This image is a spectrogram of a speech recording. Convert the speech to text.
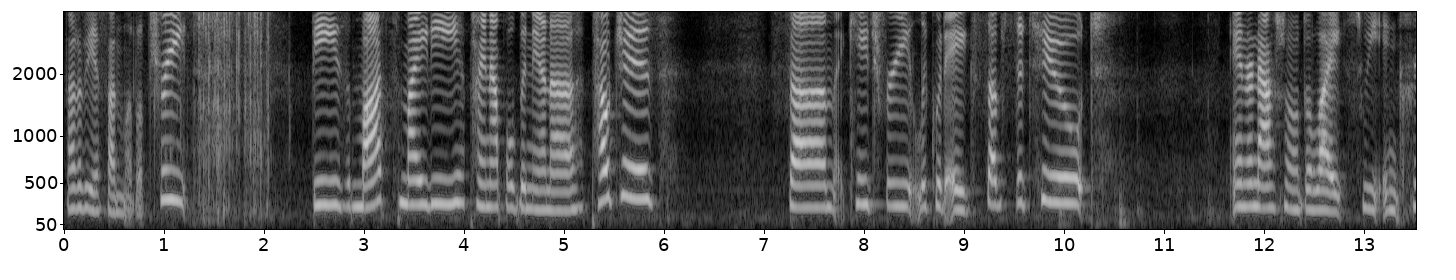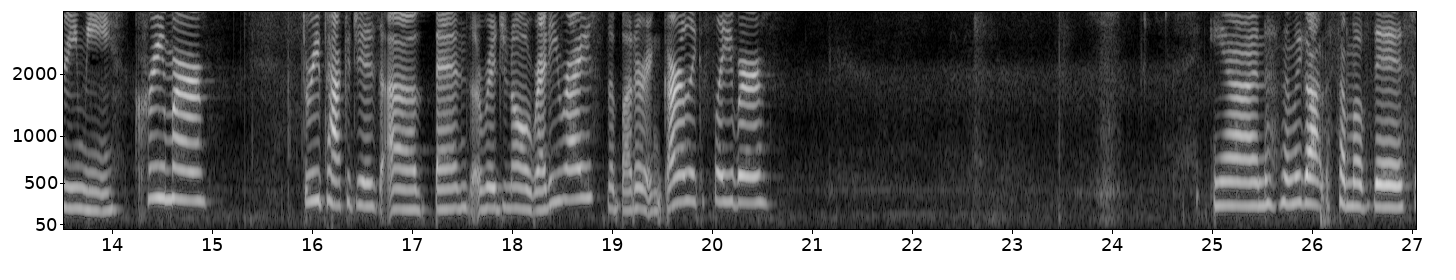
That'll be a fun little treat. These Mott's Mighty Pineapple Banana pouches. Some cage-free liquid egg substitute. International Delight Sweet and Creamy Creamer. Three packages of Ben's Original Ready Rice, the butter and garlic flavor. And then we got some of this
